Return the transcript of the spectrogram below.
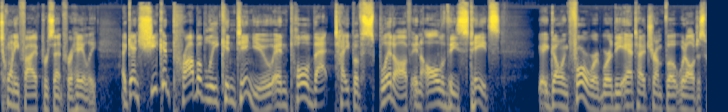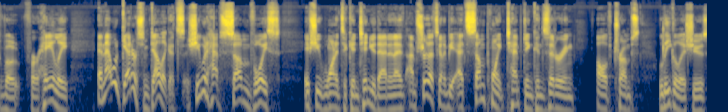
25% for Haley. Again, she could probably continue and pull that type of split off in all of these states going forward, where the anti Trump vote would all just vote for Haley. And that would get her some delegates. She would have some voice if she wanted to continue that. And I, I'm sure that's going to be at some point tempting considering all of Trump's legal issues.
